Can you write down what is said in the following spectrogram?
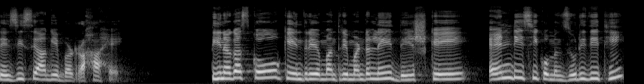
तेज़ी से आगे बढ़ रहा है। तीन अगस्त को केंद्रीय मंत्रिमंडल ने देश के एनडीसी को मंजूरी दी थी,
